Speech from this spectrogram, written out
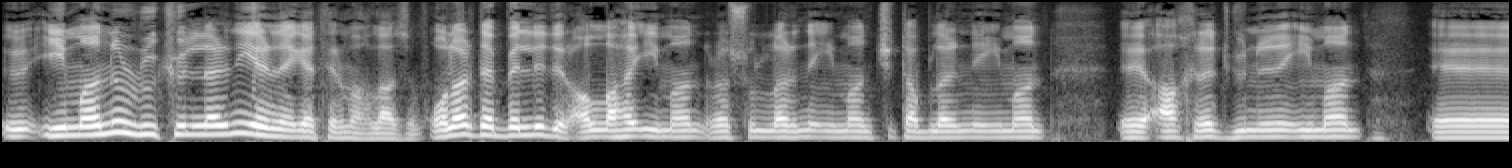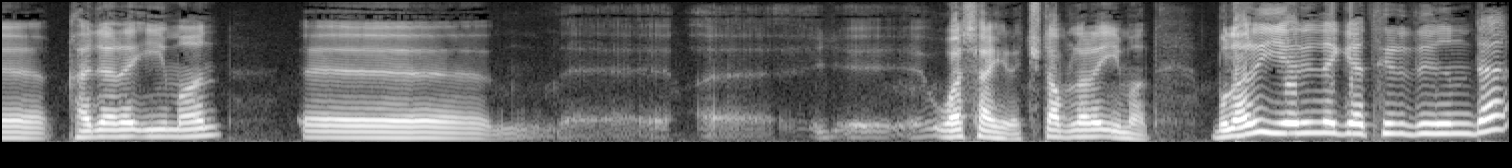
e, imanın rükünlerini yerine getirmek lazım. Onlar da bellidir. Allah'a iman, Resullarına iman, kitaplarına iman, e, ahiret gününe iman, e, kadere iman e, e, vesaire, kitaplara iman. Bunları yerine getirdiğinde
